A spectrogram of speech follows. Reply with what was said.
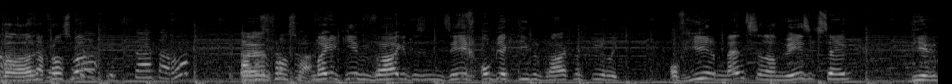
voilà. dat François? Staat daarop? Dat is Eh, François. Mag ik even vragen, het is een zeer objectieve vraag natuurlijk, of hier mensen aanwezig zijn die er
